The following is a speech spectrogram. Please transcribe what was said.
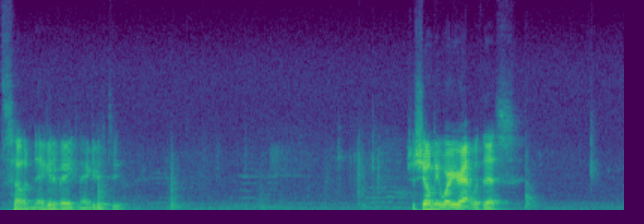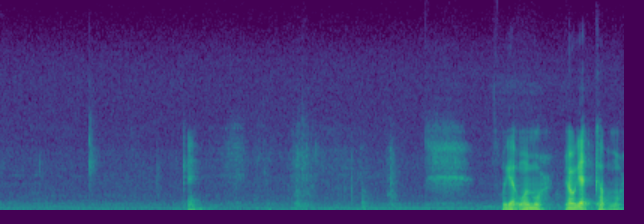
So negative 8, negative 2. So show me where you're at with this. Okay. We got one more. No, we got a couple more.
